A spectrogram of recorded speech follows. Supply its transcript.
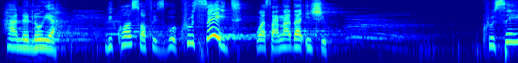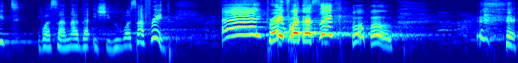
Hallelujah because of his book. Crusade was another issue. Crusade was another issue. He was afraid. Hey, pray for the sick.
